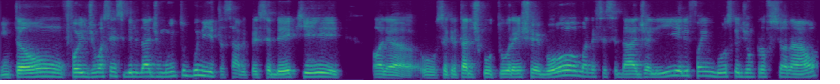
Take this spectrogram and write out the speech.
Então, foi de uma sensibilidade muito bonita, sabe? Perceber que, olha, o secretário de Cultura enxergou uma necessidade ali e ele foi em busca de um profissional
